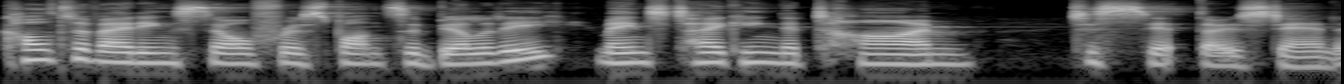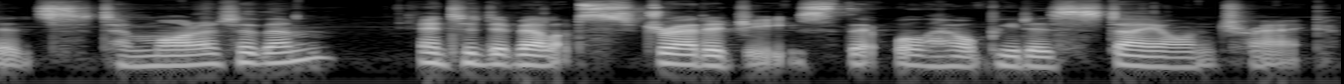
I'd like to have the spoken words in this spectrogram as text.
Cultivating self responsibility means taking the time to set those standards, to monitor them, and to develop strategies that will help you to stay on track.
